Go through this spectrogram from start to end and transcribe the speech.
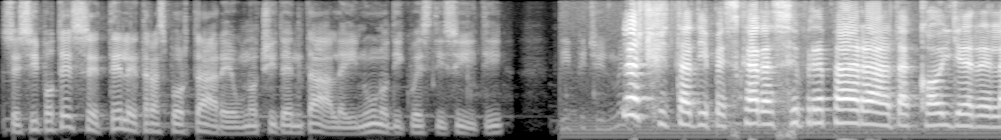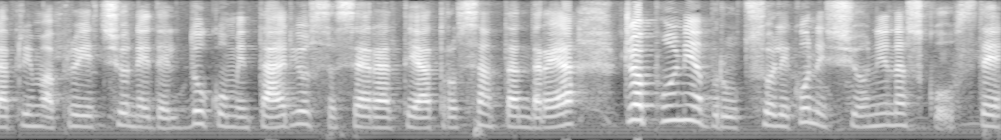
Se si potesse teletrasportare un occidentale in uno di questi siti, la città di Pescara si prepara ad accogliere la prima proiezione del documentario stasera al Teatro Sant'Andrea, Giappone e Abruzzo, le connessioni nascoste.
